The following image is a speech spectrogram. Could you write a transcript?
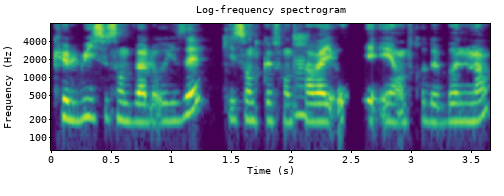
que lui se sente valorisé qu'il sente que son mm. travail est entre de bonnes mains.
